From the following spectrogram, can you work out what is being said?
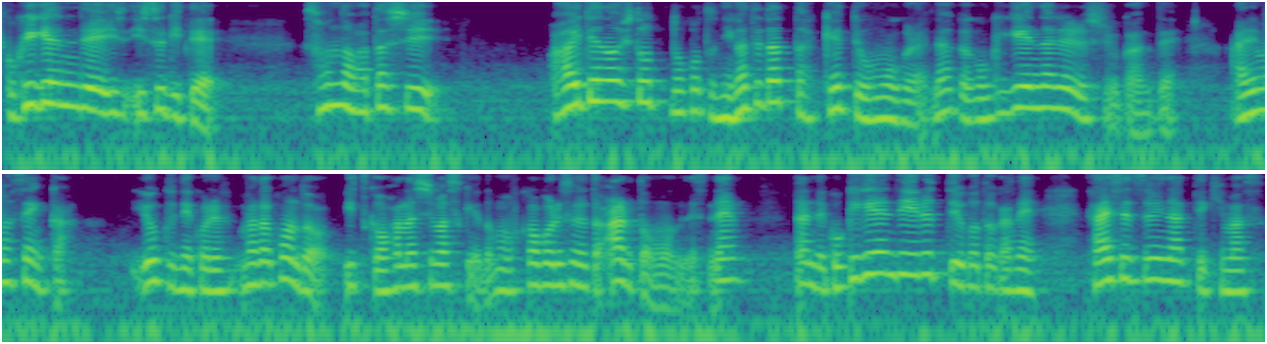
うご機嫌でいすぎてそんな私相手の人のこと苦手だったっけって思うぐらいなんかご機嫌になれる習慣ってありませんか？よくねこれまた今度いつかお話しますけれども深掘りするとあると思うんですねなんでご機嫌でいるっていうことがね大切になってきます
